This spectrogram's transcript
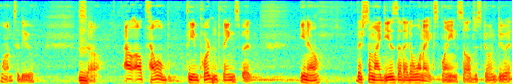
want to do. Mm. So I'll, I'll tell them the important things, but you know, there's some ideas that I don't want to explain, so I'll just go and do it.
